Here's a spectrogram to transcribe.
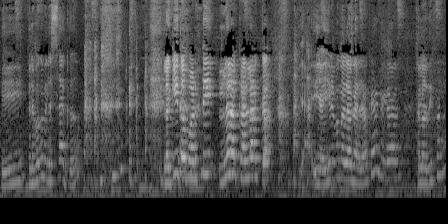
Eh, me lo pongo y me lo saco. Lo quito por ti, loca, loca. Ya, y ahí me pongo loca, loca con los, con los audífonos.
